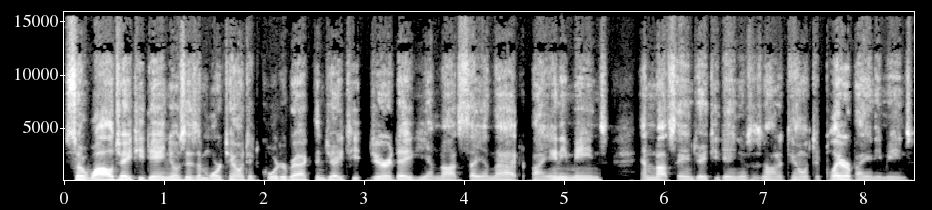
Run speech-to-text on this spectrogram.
So while JT Daniels is a more talented quarterback than JT Jarret Doege, I'm not saying that by any means, and I'm not saying JT Daniels is not a talented player by any means.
